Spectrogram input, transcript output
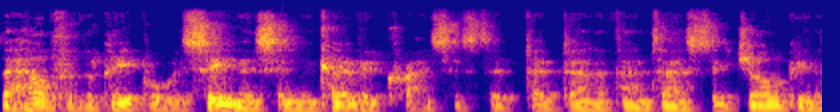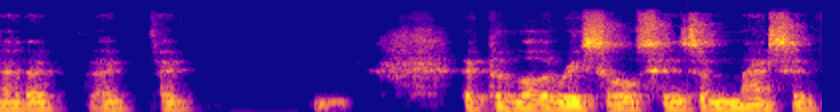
the health of the people. We've seen this in the COVID crisis. They've, they've done a fantastic job. You know, they've, they've, they've, they've, put a lot of resources and massive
